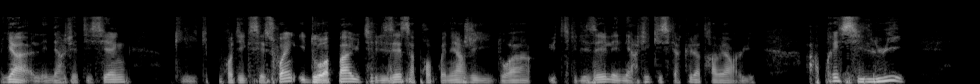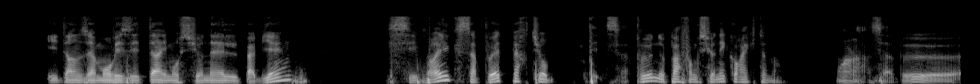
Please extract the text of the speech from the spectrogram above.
Il y a l'énergéticien qui, qui ses soins, il doit pas utiliser sa propre énergie, il doit utiliser l'énergie qui circule à travers lui. Après, si lui est dans un mauvais état émotionnel, pas bien, c'est vrai que ça peut être perturbé, ça peut ne pas fonctionner correctement. Voilà, ça peut, euh,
